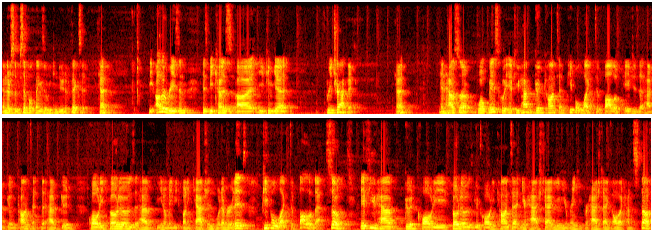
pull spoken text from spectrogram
And there's some simple things that we can do to fix it. Okay. The other reason is because uh, you can get free traffic, okay? And how so? Well, basically, if you have good content, people like to follow pages that have good content, that have good quality photos, that have, you know, maybe funny captions, whatever it is, people like to follow that. So if you have good quality photos, good quality content, and you're hashtagging, you're ranking for hashtags, all that kind of stuff,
